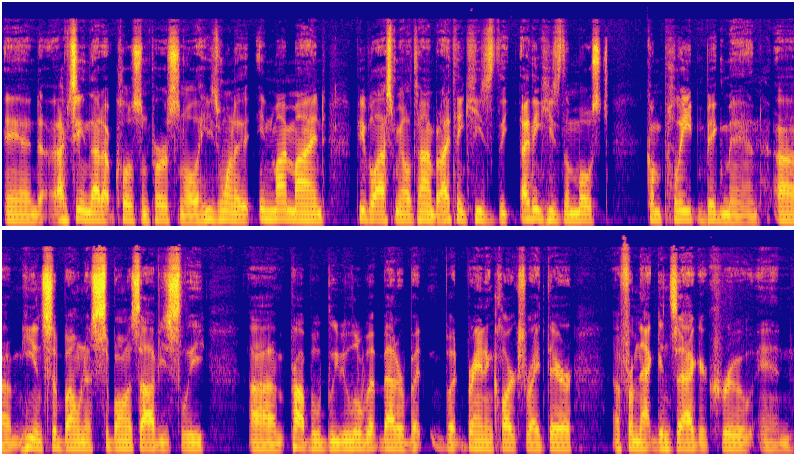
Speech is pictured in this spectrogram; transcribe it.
and I've seen that up close and personal. He's one of, in my mind, people ask me all the time, but I think he's the, I think he's the most complete big man. Um, he and Sabonis. Sabonis obviously um, probably a little bit better, but but Brandon Clarke's right there uh, from that Gonzaga crew, and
